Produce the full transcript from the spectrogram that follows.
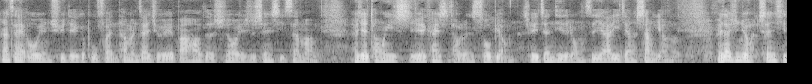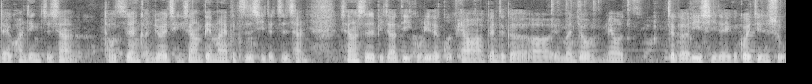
那在欧元区的一个部分，他们在九月八号的时候也是升息三码，而且同意十月开始讨论缩表，所以整体的融资压力将上扬。而在寻求升息的环境之下。投资人可能就会倾向变卖不知息的资产，像是比较低股利的股票啊，跟这个呃原本就没有这个利息的一个贵金属。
